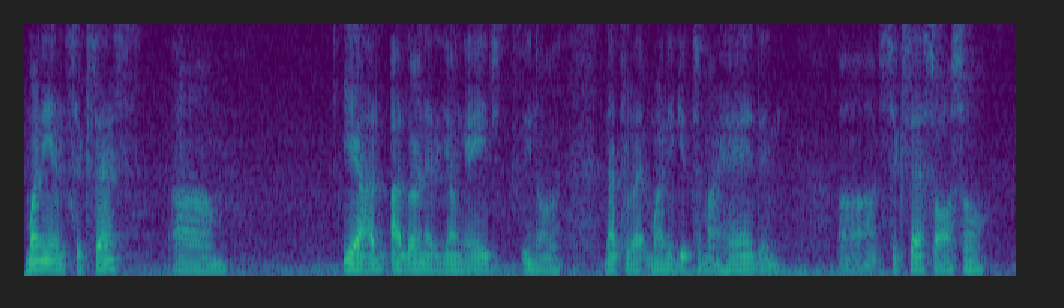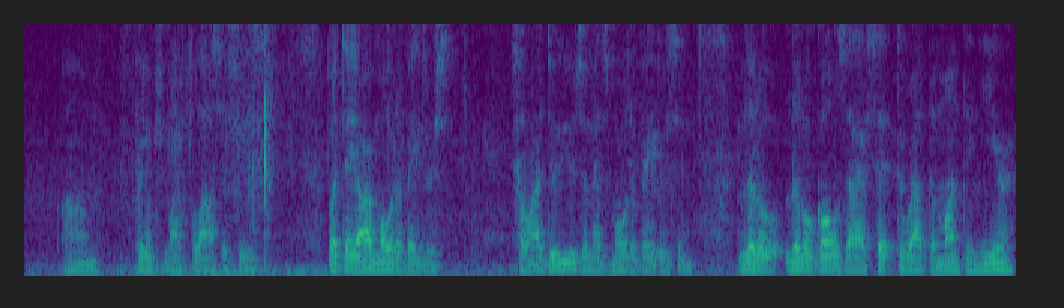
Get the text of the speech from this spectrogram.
Money and success um, yeah, I, I learned at a young age, you know, not to let money get to my head and uh, success also. Um, pretty much my philosophies, but they are motivators. So I do use them as motivators and little little goals that I set throughout the month and year.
